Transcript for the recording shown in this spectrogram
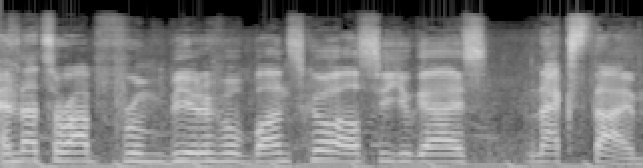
And that's a wrap from beautiful Bansko. I'll see you guys next time.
